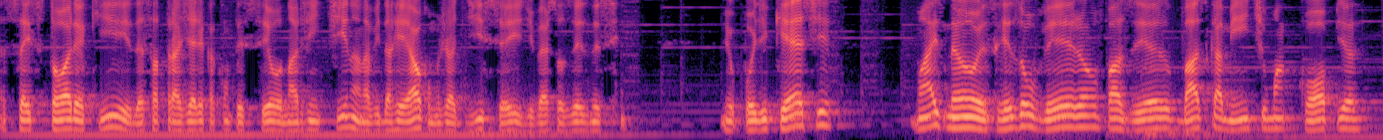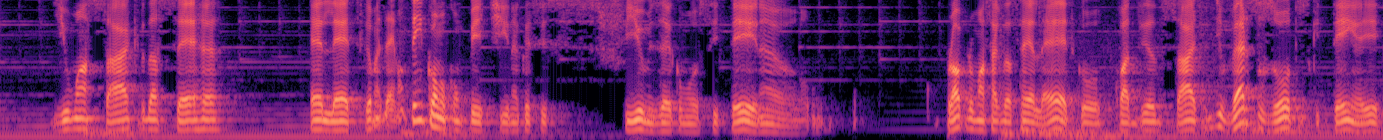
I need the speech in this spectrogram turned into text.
Essa história aqui, dessa tragédia que aconteceu na Argentina, na vida real, como já disse aí diversas vezes nesse meu podcast. Mas não, eles resolveram fazer basicamente uma cópia de um massacre da Serra Elétrica. Mas aí não tem como competir né, com esses filmes aí, como eu citei, né? O próprio Massacre da Serra Elétrica, o Quadrilha do Sais, diversos outros que tem aí.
